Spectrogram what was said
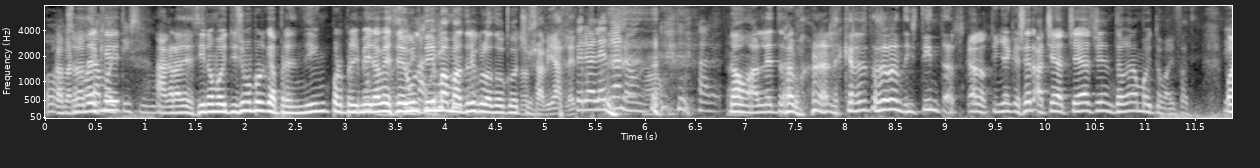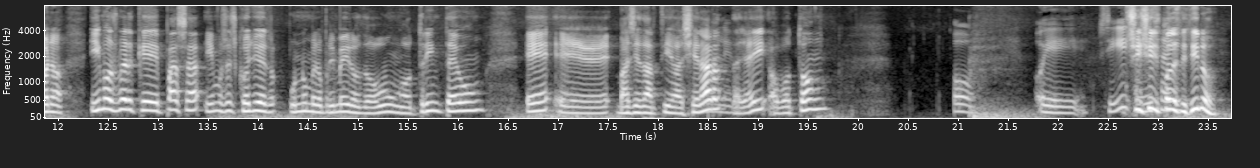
Oh, a verdade é que moitísimo. agradecino moitísimo porque aprendín por primeira vez e última a matrícula do coche. Non sabías letra. Pero a letra non. non, claro. non as letras, bueno, as que as letras eran distintas. Claro, tiña que ser H, H, H, entón era moito máis fácil. Sí. Bueno, imos ver que pasa, imos escoller un número primeiro do 1 ao 31 e eh, valle dar ti a xerar, vale. dai aí, o botón. O... Oh. Eh, sí, sí, sí, podes dicilo.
